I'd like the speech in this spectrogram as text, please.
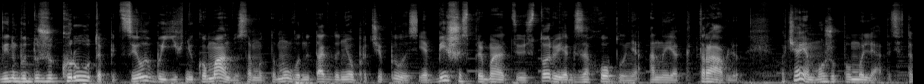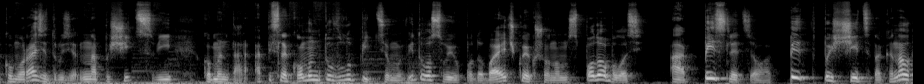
він би дуже круто підсилив би їхню команду. Саме тому вони так до нього причепилися. Я більше сприймаю цю історію як захоплення, а не як травлю. Хоча я можу помилятись. В такому разі, друзі, напишіть свій коментар. А після коменту влупіть цьому відео свою вподобаєчку, якщо вам сподобалось. А після цього підпишіться на канал,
